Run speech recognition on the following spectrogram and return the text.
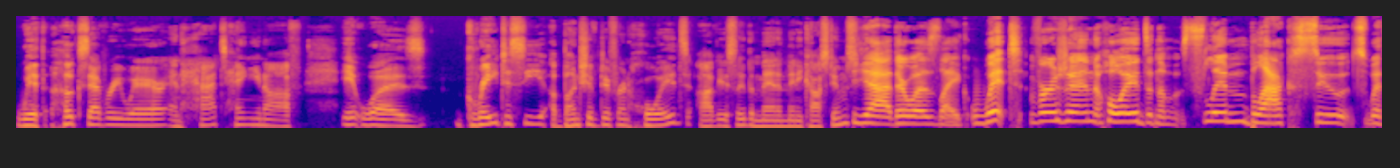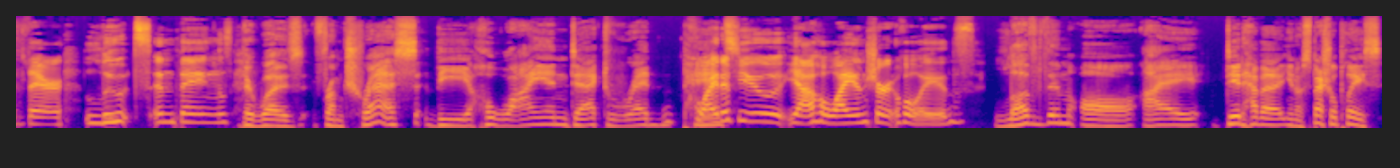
with hooks everywhere and hats hanging off. It was great to see a bunch of different Hoids, obviously, the man of many costumes. Yeah, there was like wit version Hoids and the slim black suits with their lutes and things. There was from Tress the Hawaiian decked red pants. Quite a few, yeah, Hawaiian shirt Hoids. loved them all. I did have a you know special place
